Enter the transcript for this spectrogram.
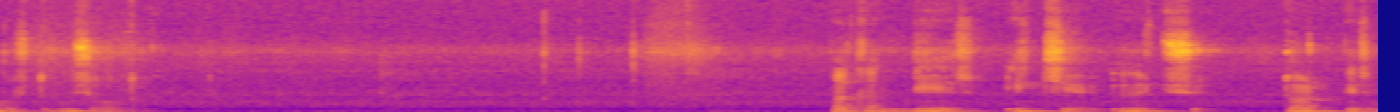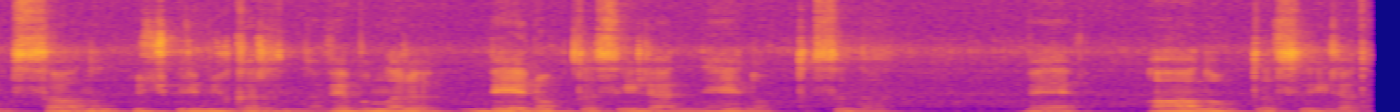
oluşturmuş oldum. Bakın 1, 2, 3, 4 birim sağının 3 birim yukarısında ve bunları B noktasıyla N noktasını ve A noktasıyla da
